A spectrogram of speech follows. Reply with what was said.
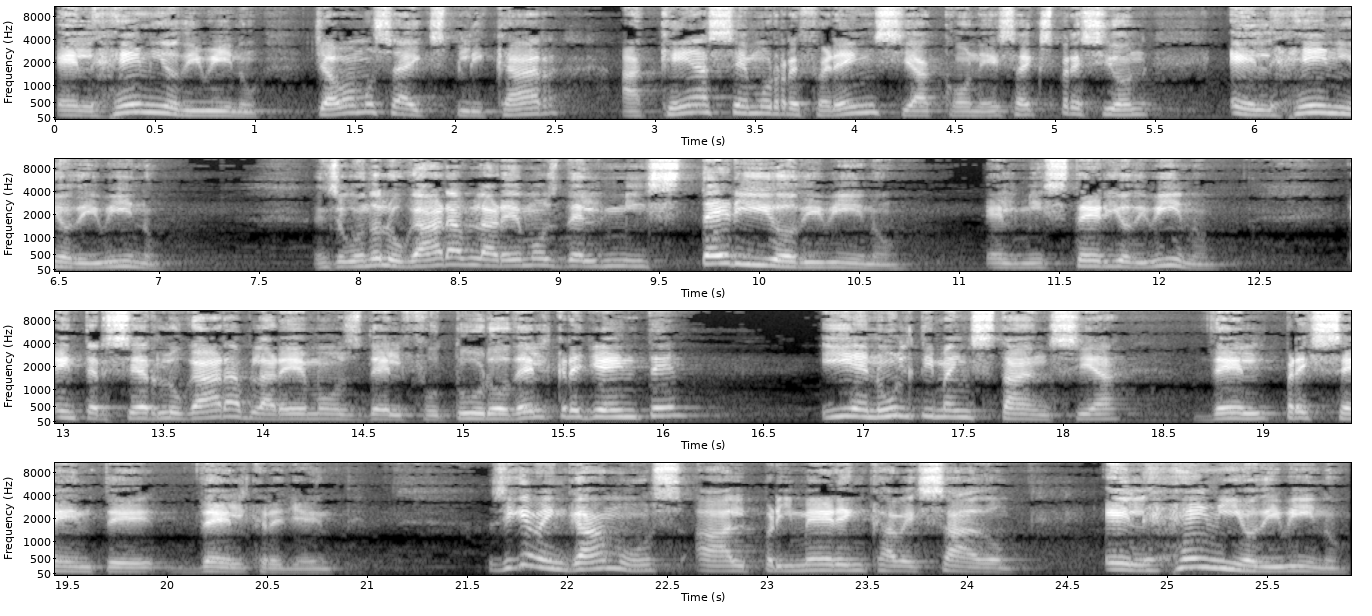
El genio divino. Ya vamos a explicar ¿A qué hacemos referencia con esa expresión el genio divino? En segundo lugar, hablaremos del misterio divino, el misterio divino. En tercer lugar, hablaremos del futuro del creyente y en última instancia, del presente del creyente. Así que vengamos al primer encabezado, el genio divino.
